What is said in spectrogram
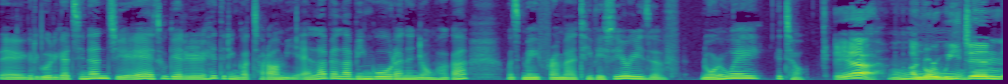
네, 그리고 우리가 지난 주에 소개를 해드린 것처럼 이 엘라벨라 빙고라는 영화가 was made from a TV series of Norway. 그쵸? Yeah, a Norwegian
